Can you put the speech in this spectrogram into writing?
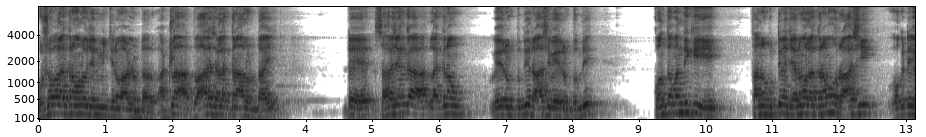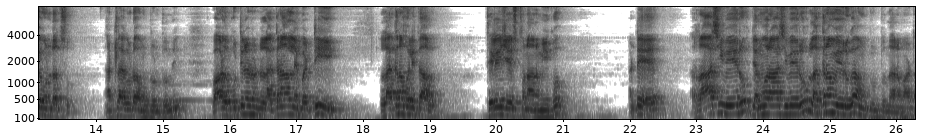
వృషభ లగ్నంలో జన్మించిన వాళ్ళు ఉంటారు. అట్లా ద్వాదశ లగ్నాలు ఉంటాయి. అంటే సహజంగా లగ్నం వేరుంటుంది రాశి వేరుంటుంది. కొంతమందికి తను పుట్టిన జన్మ లగ్నము రాశి ఒకటే ఉండొచ్చు. అట్లా కూడా ఉంటుంటుంది వాళ్ళు పుట్టినటువంటి లగ్నాలని బట్టి లగ్న ఫలితాలు తెలియజేస్తున్నాను మీకు. అంటే రాశి వేరు జన్మరాశి వేరు లగ్నం వేరుగా ఉంటుంటుంది అన్నమాట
